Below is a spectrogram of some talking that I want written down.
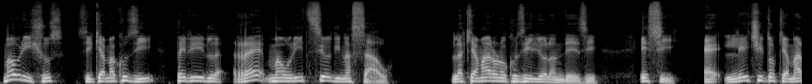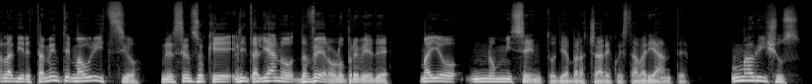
Mauritius si chiama così per il re Maurizio di Nassau. La chiamarono così gli olandesi. E sì, è lecito chiamarla direttamente Maurizio, nel senso che l'italiano davvero lo prevede, ma io non mi sento di abbracciare questa variante. Mauritius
